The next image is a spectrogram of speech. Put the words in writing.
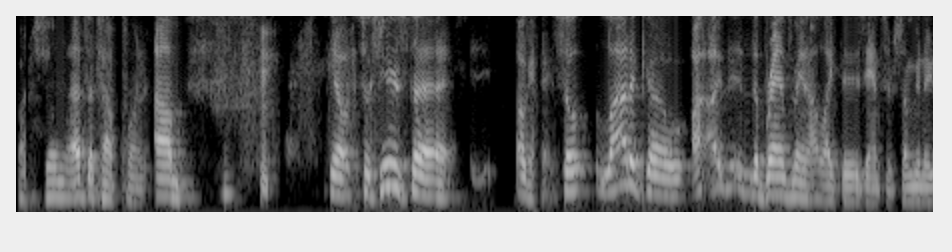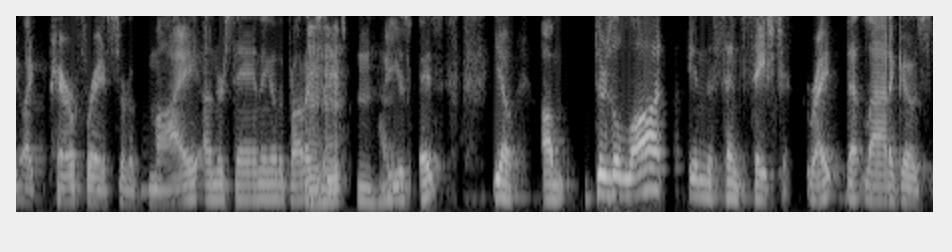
That That's a tough one. Um, you know, so here's the. Okay, so LactiGo, I, I, the brands may not like this answer, so I'm going to like paraphrase sort of my understanding of the products mm-hmm. and my mm-hmm. use case. You know, um, there's a lot in the sensation, right? That LactiGo's.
